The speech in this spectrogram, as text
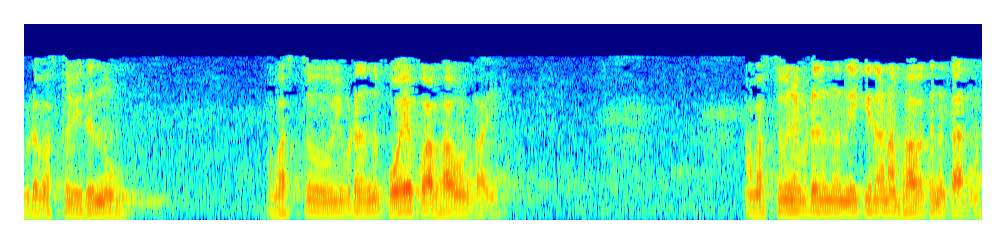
ഇവിടെ വസ്തു ഇരുന്നു. വസ്തു ഇവിടെ നിന്ന് പോയപ്പോൾ അഭാവം ഉണ്ടായി. ആ വസ്തുവിനെ ഇവിടെ നിന്ന് നീക്കിയതാണ് അഭാവത്തിന് കാരണം.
